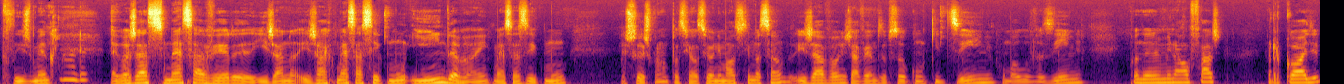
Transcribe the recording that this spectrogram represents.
felizmente Claro. agora já se começa a ver e já, e já começa a ser comum, e ainda bem, começa a ser comum as pessoas quando passear o seu animal de estimação e já vão, já vemos a pessoa com um kitzinho, com uma luvazinha, quando o animal faz, recolhe,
